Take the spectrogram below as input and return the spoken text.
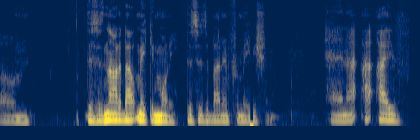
Um, this is not about making money. This is about information. And I, I, I've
